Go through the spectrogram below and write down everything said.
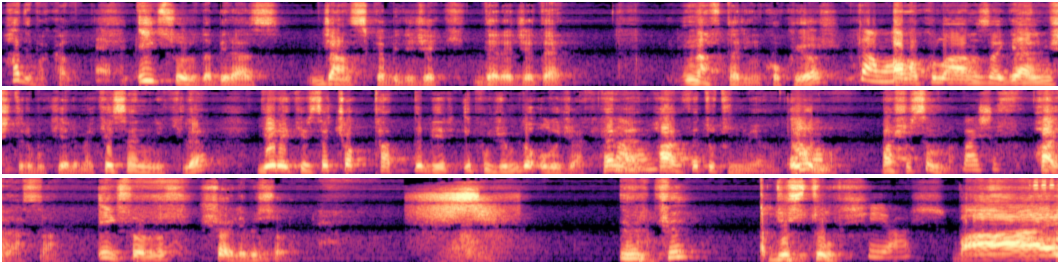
Hadi bakalım. İlk soruda biraz can sıkabilecek derecede naftalin kokuyor. Tamam. Ama kulağınıza gelmiştir bu kelime kesinlikle. Gerekirse çok tatlı bir ipucum da olacak. Hemen Tamam. harfe tutunmayalım. Olur Tamam. mu? Başlasın mı? Başlasın. Haydi aslan. İlk sorunuz şöyle bir soru. Ülkü, düstur. Şiar. Vay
